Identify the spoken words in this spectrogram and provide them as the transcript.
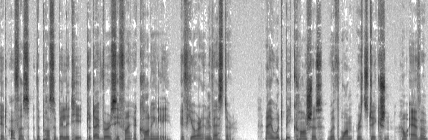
it offers the possibility to diversify accordingly if you are an investor. I would be cautious with one restriction, however,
